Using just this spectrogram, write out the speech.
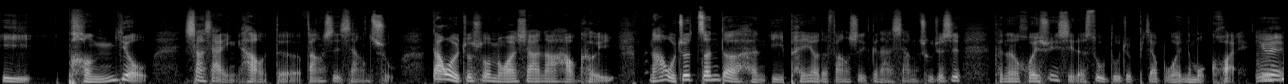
以朋友上下引号的方式相处。但我就说没关系啊，那好可以。然后我就真的很以朋友的方式跟他相处，就是可能回讯息的速度就比较不会那么快，因为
